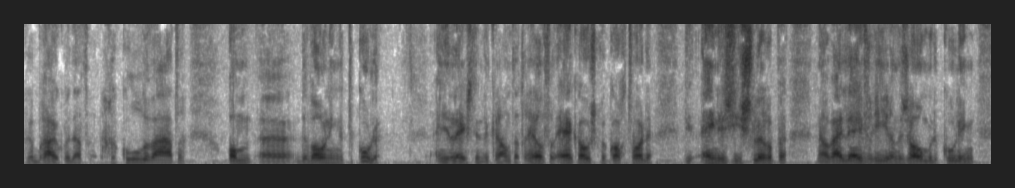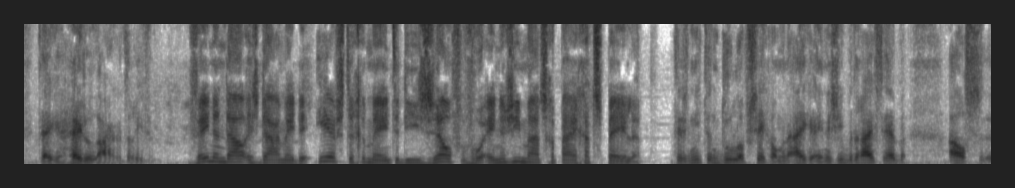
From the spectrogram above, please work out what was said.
gebruiken we dat gekoelde water om uh, de woningen te koelen. En je leest in de krant dat er heel veel airco's gekocht worden die energie slurpen. Nou, wij leveren hier in de zomer de koeling tegen hele lage tarieven. Veenendaal is daarmee de eerste gemeente die zelf voor energiemaatschappij gaat spelen. Het is niet een doel op zich om een eigen energiebedrijf te hebben. Als uh,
